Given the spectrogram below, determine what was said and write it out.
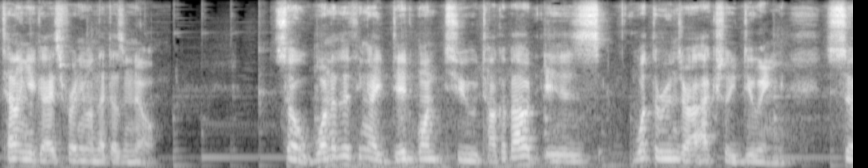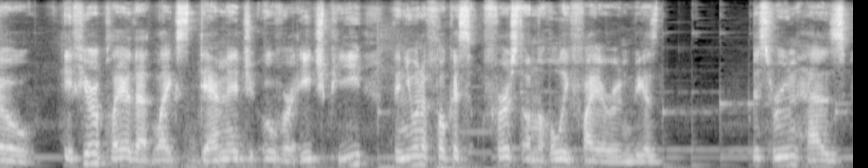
telling you guys for anyone that doesn't know. So one other thing I did want to talk about is what the runes are actually doing. So if you're a player that likes damage over HP, then you want to focus first on the Holy Fire rune because this rune has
